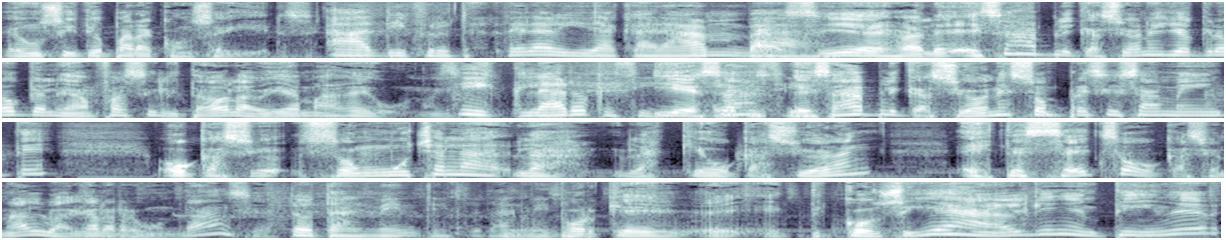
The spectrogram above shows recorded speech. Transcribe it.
es un sitio para conseguirse. A disfrutar de la vida, caramba. Así es, ¿vale? Esas aplicaciones yo creo que le han facilitado la vida a más de uno. Sí, claro que sí. y esas, que sí. esas aplicaciones son precisamente, son muchas las, las, las que ocasionan este sexo ocasional, valga la redundancia. Totalmente, totalmente. Porque eh, eh, consigues a alguien en Tinder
